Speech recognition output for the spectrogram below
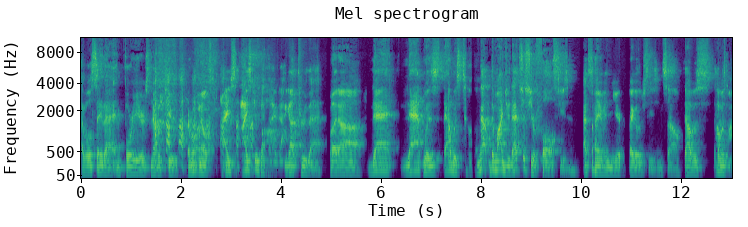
I will say that in four years, never puked. Everyone else, I, I survived. I got through that. But uh, that that was that was tough. And that, mind you, that's just your fall season. That's not even your regular season. So that was that was my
